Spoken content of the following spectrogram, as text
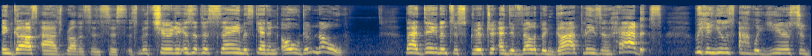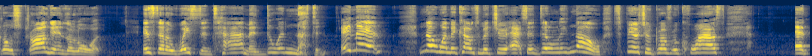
In God's eyes, brothers and sisters, maturity isn't the same as getting older. No by digging into scripture and developing God pleasing habits, we can use our years to grow stronger in the Lord instead of wasting time and doing nothing. Amen. No one becomes mature accidentally. No. Spiritual growth requires an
